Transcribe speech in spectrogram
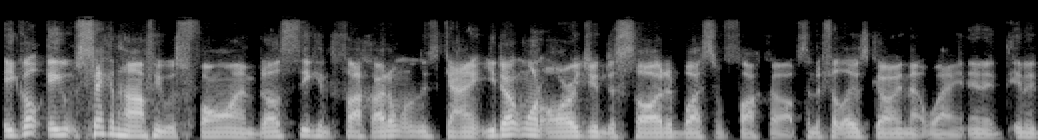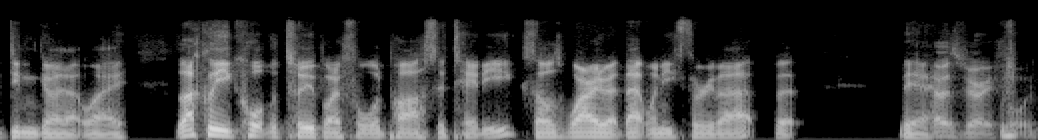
He got he, second half. He was fine, but I was thinking, fuck, I don't want this game. You don't want Origin decided by some fuck ups, and it felt like it was going that way, and it and it didn't go that way. Luckily, he caught the two by forward pass to Teddy, because I was worried about that when he threw that. But yeah, That was very forward.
